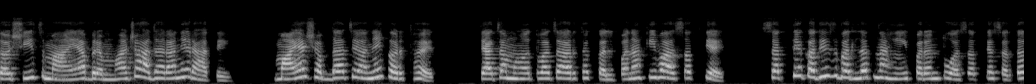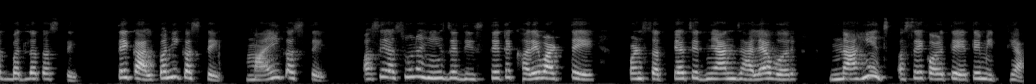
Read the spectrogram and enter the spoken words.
तशीच माया ब्रह्माच्या आधाराने राहते. माया शब्दाचे अनेक अर्थ आहेत. त्याचा महत्त्वाचा अर्थ कल्पना किंवा असत्य आहे. सत्य कधीच बदलत नाही परंतु असत्य सतत बदलत असते. ते काल्पनिक असते माईक असते. असे असूनही जे दिसते ते खरे वाटते पण सत्याचे ज्ञान झाल्यावर नाहीच असे कळते ते मिथ्या.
